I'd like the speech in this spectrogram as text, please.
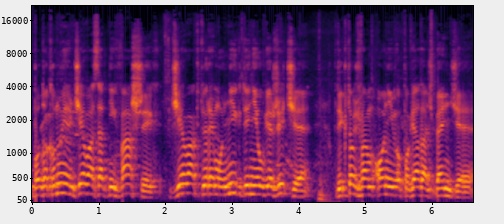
bo dokonuję dzieła zadnich waszych, dzieła, któremu nigdy nie uwierzycie, gdy ktoś wam o nim opowiadać będzie.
